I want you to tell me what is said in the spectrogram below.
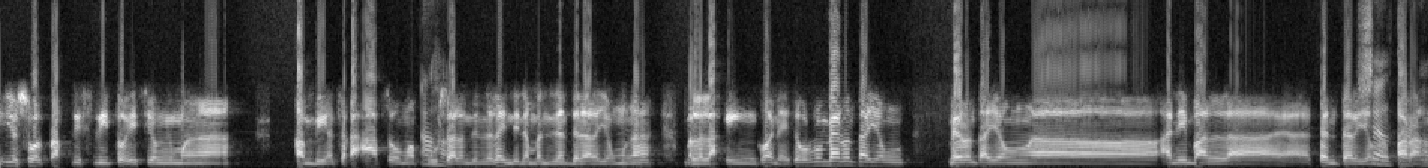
usual practice dito is yung mga kambing at saka aso, mga pusa Aha. lang din nila, hindi naman nila dala yung mga malalaking kuan eh. So meron tayong meron tayong ah, animal ah, center yung Shelter, parang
